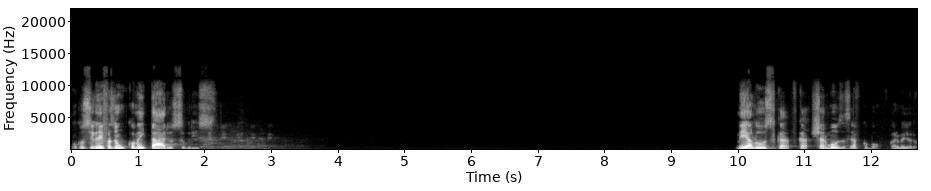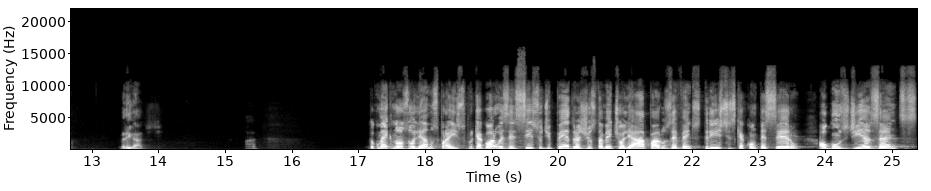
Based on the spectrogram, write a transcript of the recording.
Não consigo nem fazer um comentário sobre isso. Meia luz, fica, fica charmoso assim. Ah, ficou bom, agora melhorou. Obrigado. Tá? Então, como é que nós olhamos para isso? Porque agora o exercício de Pedro é justamente olhar para os eventos tristes que aconteceram alguns dias antes,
